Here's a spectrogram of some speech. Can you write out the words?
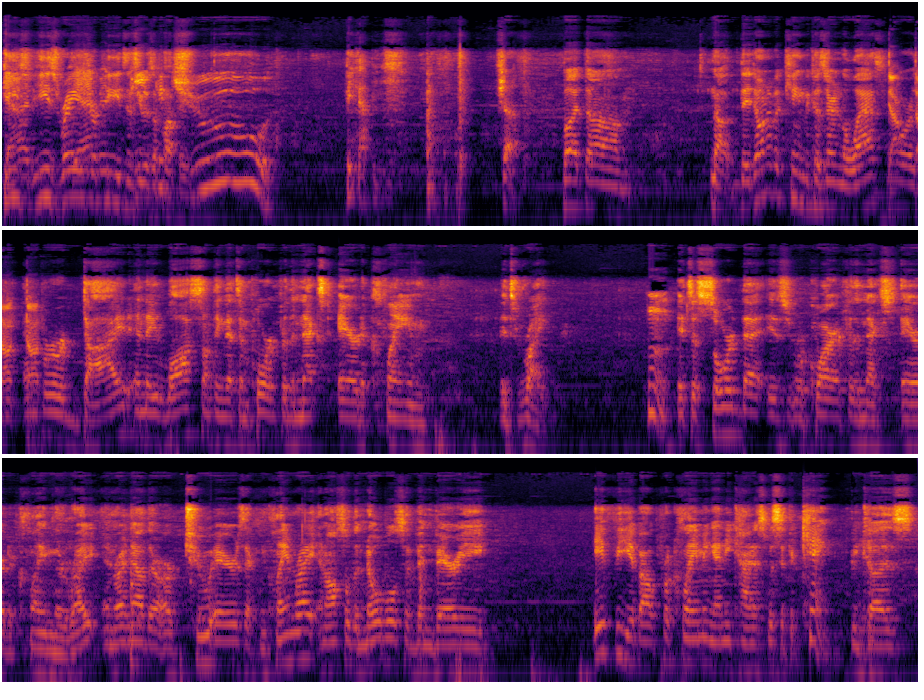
He's God he's raised damn it, repeats since he was a puppy. Pikachu. Pikachu. Shut up. But um, no, they don't have a king because during the last Dot, war, dot, the dot. emperor died, and they lost something that's important for the next heir to claim its right. Hmm. It's a sword that is required for the next heir to claim their right, and right now there are two heirs that can claim right, and also the nobles have been very iffy about proclaiming any kind of specific king because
